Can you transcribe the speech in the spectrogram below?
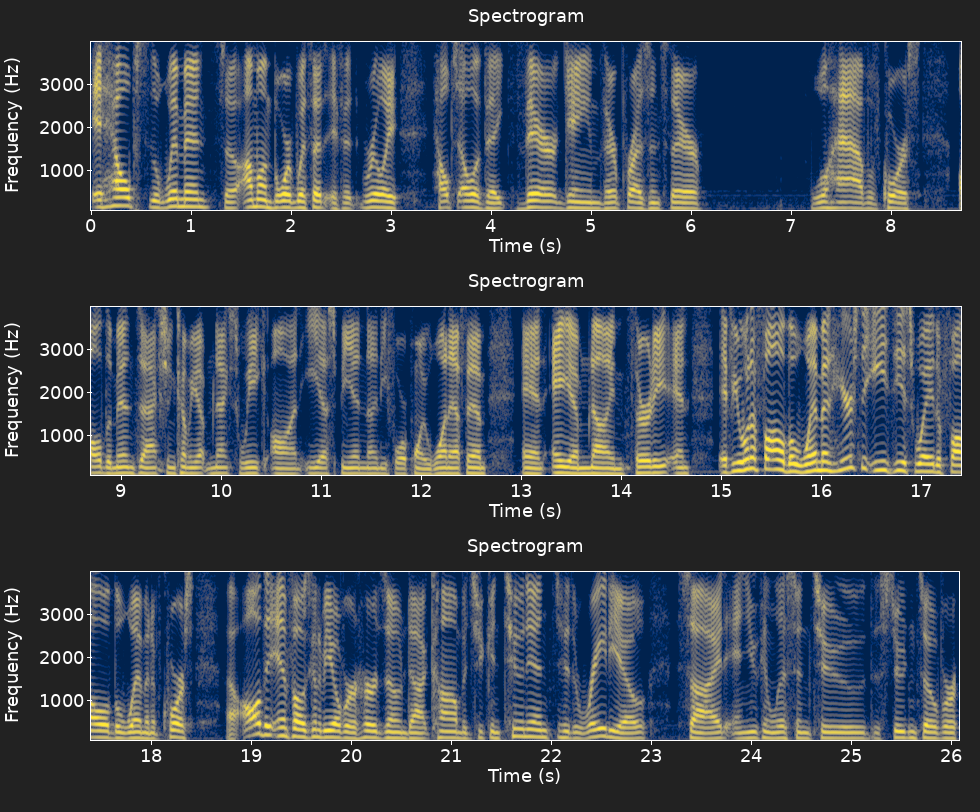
it helps the women. So I'm on board with it. If it really helps elevate their game, their presence there, we'll have, of course, all the men's action coming up next week on ESPN 94.1 FM and AM 930. And if you want to follow the women, here's the easiest way to follow the women. Of course, uh, all the info is going to be over at herdzone.com, but you can tune in to the radio side and you can listen to the students over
